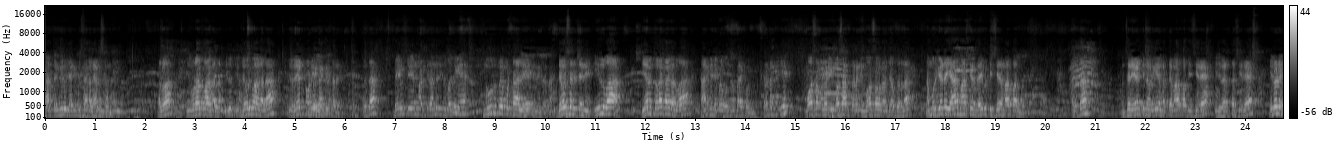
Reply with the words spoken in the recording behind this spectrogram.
ಯಾರು ತಂಗಿರು ಜಾಕೆಟ್ ಬಿಸಾಗಲ್ಲ ಯಾರು ಇಸ್ಕೊಂತಾರೆ ಅಲ್ವಾ? ಇದು ಉಡಕ್ಕೂ ಆಗಲ್ಲ. ಇದು ದೇವ್ರಿಗೂ ಆಗಲ್ಲ. ಇದು ರೇಟ್ ನೋಡಿ ಹಾಕಿರ್ತಾರೆ. ಗೊತ್ತಾ? ದಯವಿಟ್ಟು ಏನು ಮಾಡ್ತೀರಾ ಅಂದ್ರೆ ಇದು ಬದಲಿಗೆ ನೂರು ರೂಪಾಯಿ ಕೊಟ್ಟಾಲಿ ದೇವ್ರ ಸರಿತೇನೆ. ಇಲ್ವಾ? ಏನು ತರೋಕ್ಕಾಗಲ್ವಾ ಕಾಣಿಕೆ ಡಬ್ಬೆ ಒಂದು ರೂಪಾಯಿ ಹಾಕೋಗಿ. ಕರೆಕ್ಟಾಗಿ ಮೋಸ ನೋಡಿ ಮೋಸ ಆಗ್ತಾರೆ. ನೀವು ಮೋಸ ನಾವು ಜವಾಬ್ದಾರಲ್ಲ ನಮ್ಮೂರ ಗೇಟ ಯಾರು ಮಾರ್ತೀರ? ದಯವಿಟ್ಟು ಸೀರೆ ಮಾರಬಾರ್ದು. ಆಯ್ತಾ ಒಂದ್ಸರಿ ಹೇಳ್ತೀನಿ ಅವ್ರಿಗೆ ಮತ್ತೆ ಮಾರಬಾರ್ದು ಈ ಸೀರೆ. ಇದು ವ್ಯರ್ಥ ಸೀರೆ. ಇಲ್ಲಿ ನೋಡಿ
